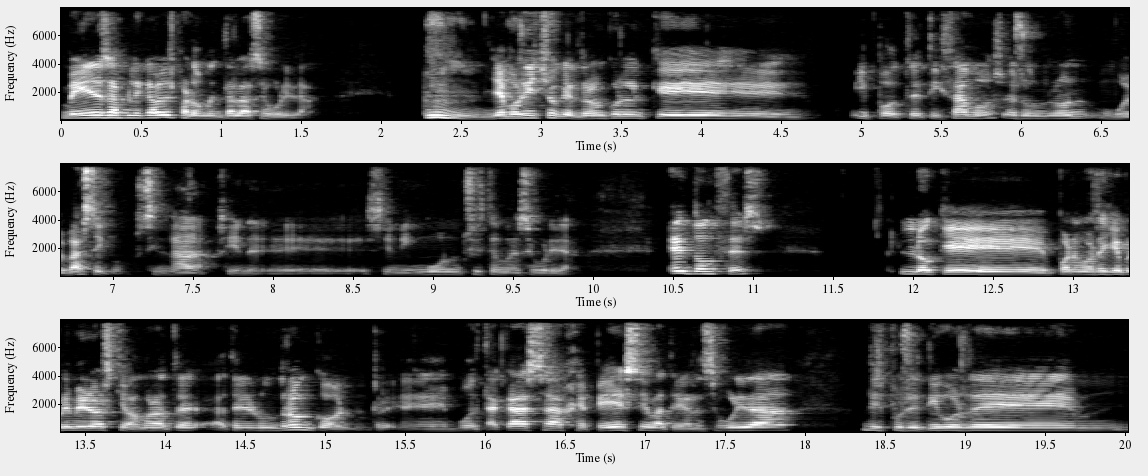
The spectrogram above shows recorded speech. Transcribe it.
Medidas aplicables para aumentar la seguridad. ya hemos dicho que el dron con el que hipotetizamos es un dron muy básico, sin nada, sin, eh, ningún sistema de seguridad. Entonces, lo que ponemos aquí primero es que vamos a, te- a tener un dron con eh, vuelta a casa, GPS, baterías de seguridad, dispositivos de,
